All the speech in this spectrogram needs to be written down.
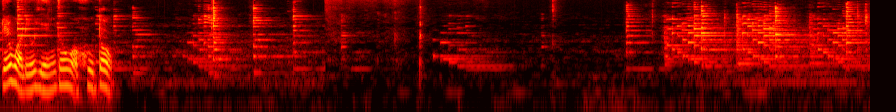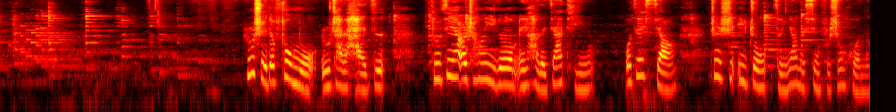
给我留言，跟我互动。如水的父母，如茶的孩子，组建而成一个美好的家庭。我在想，这是一种怎样的幸福生活呢？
